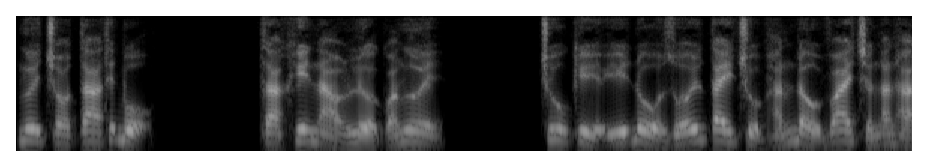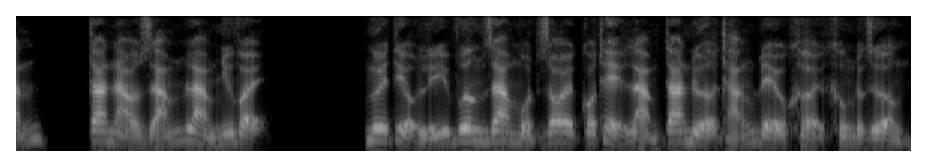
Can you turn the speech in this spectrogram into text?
ngươi cho ta thiết bộ. Ta khi nào lừa quá ngươi? Chu Kỳ ý đổ dối tay chụp hắn đầu vai chấn ăn hắn, ta nào dám làm như vậy? Ngươi tiểu Lý Vương ra một roi có thể làm ta nửa tháng đều khởi không được giường.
